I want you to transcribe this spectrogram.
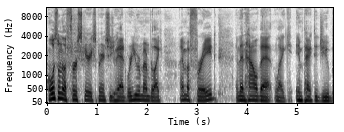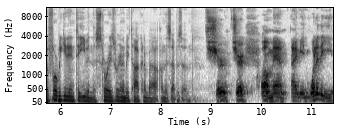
What was one of the first scary experiences you had where you remember like I'm afraid and then how that like impacted you before we get into even the stories we're going to be talking about on this episode. Sure, sure. Oh man, I mean, one of the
